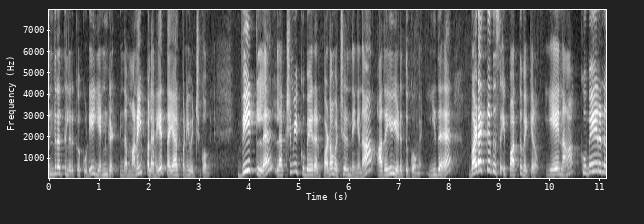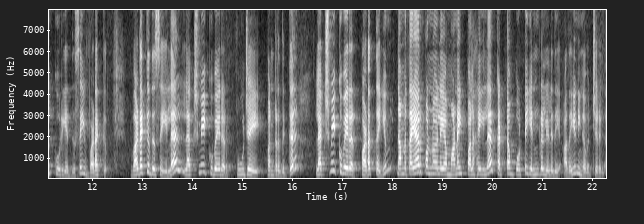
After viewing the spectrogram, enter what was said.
எந்திரத்தில் இருக்கக்கூடிய எண்கள். இந்த மனைப்பலகையை தயார் பண்ணி வச்சுக்கோங்க. வீட்டில் லக்ஷ்மி குபேரர் படம் வச்சுருந்தீங்கன்னா அதையும் எடுத்துக்கோங்க. இதை வடக்கு திசை பார்த்து வைக்கணும். ஏன்னா குபேரனுக்குரிய திசை வடக்கு. வடக்கு திசையில் லக்ஷ்மி குபேரர் பூஜை பண்ணுறதுக்கு லக்ஷ்மி குபேரர் படத்தையும் நம்ம தயார் பண்ணோம் இல்லையா? மனைப்பலகையில் கட்டம் போட்டு எண்கள் எழுதி அதையும் நீங்கள் வச்சுருங்க.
